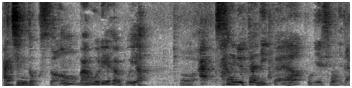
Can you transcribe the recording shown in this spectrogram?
아침 독성 마무리하고요. 어, 아, 상류타니까요. 보겠습니다.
